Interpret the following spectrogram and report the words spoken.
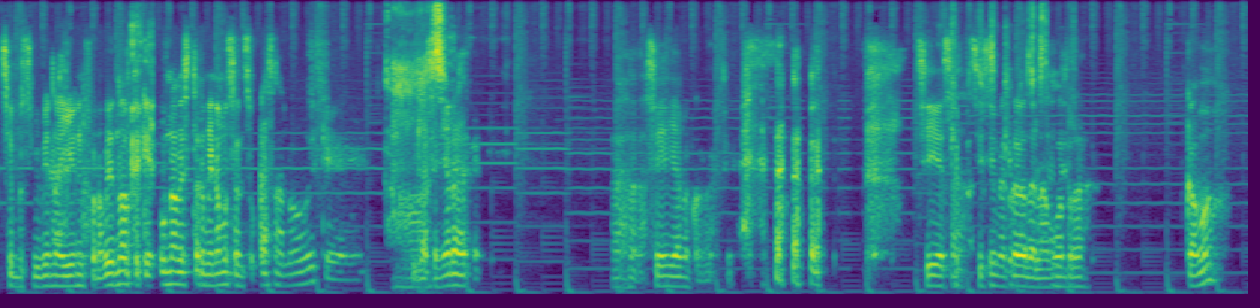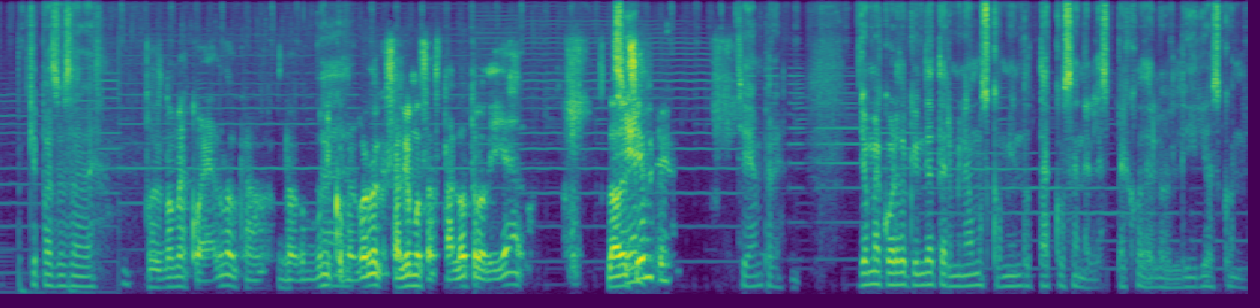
sí, pues viviendo ahí Infonavit Norte, que una vez terminamos en su casa, ¿no, güey? Que Ah, y la sí. señora... Ajá, sí, ya me acuerdo, sí. sí, esa, ¿Qué sí, sí me ¿Qué acuerdo de la monra. ¿Cómo? ¿Qué pasó esa vez? Pues no me acuerdo, cabrón. Lo único Ah. me acuerdo que salimos hasta el otro día. Lo de Siempre. siempre. Yo me acuerdo que un día terminamos comiendo tacos en el espejo de los lirios con,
